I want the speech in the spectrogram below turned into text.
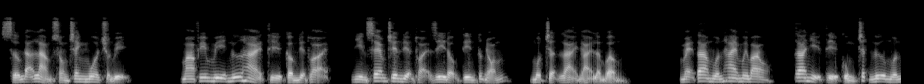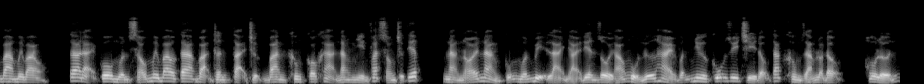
sớm đã làm xong tranh mua chuẩn bị. Mà phim mỹ nữ hải thì cầm điện thoại, nhìn xem trên điện thoại di động tin tức nhóm, một trận lại ngại lẩm bẩm. Mẹ ta muốn hai mươi bao, ta nhị tỷ cùng chất nữ muốn ba mươi bao ta đại cô muốn sáu mươi bao, ta bạn thân tại trực ban không có khả năng nhìn phát sóng trực tiếp. Nàng nói nàng cũng muốn bị lại nhải điên rồi, áo ngủ nữ hải vẫn như cũ duy trì động tác không dám loạt động. Hô lớn.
